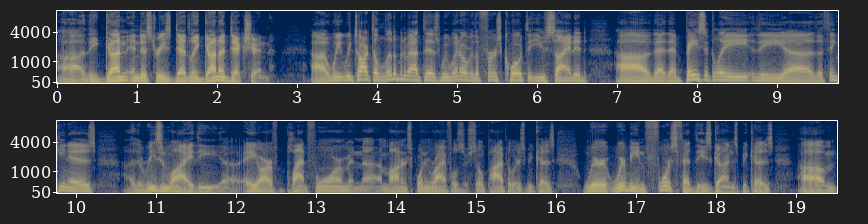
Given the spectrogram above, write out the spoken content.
uh, The Gun Industry's Deadly Gun Addiction. Uh, we, we talked a little bit about this. We went over the first quote that you cited. Uh, that that basically the uh, the thinking is uh, the reason why the uh, AR platform and uh, modern sporting rifles are so popular is because we're we're being force fed these guns because. Um,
